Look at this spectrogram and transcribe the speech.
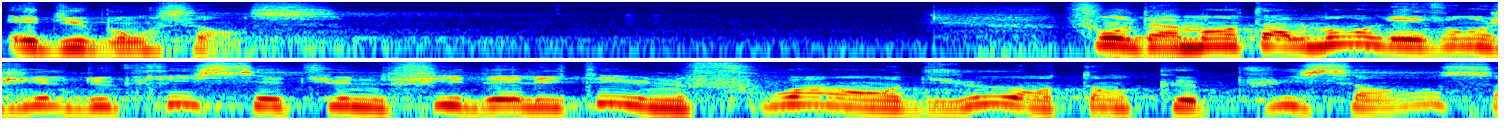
et du bon sens. Fondamentalement, l'évangile du Christ, c'est une fidélité, une foi en Dieu en tant que puissance,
